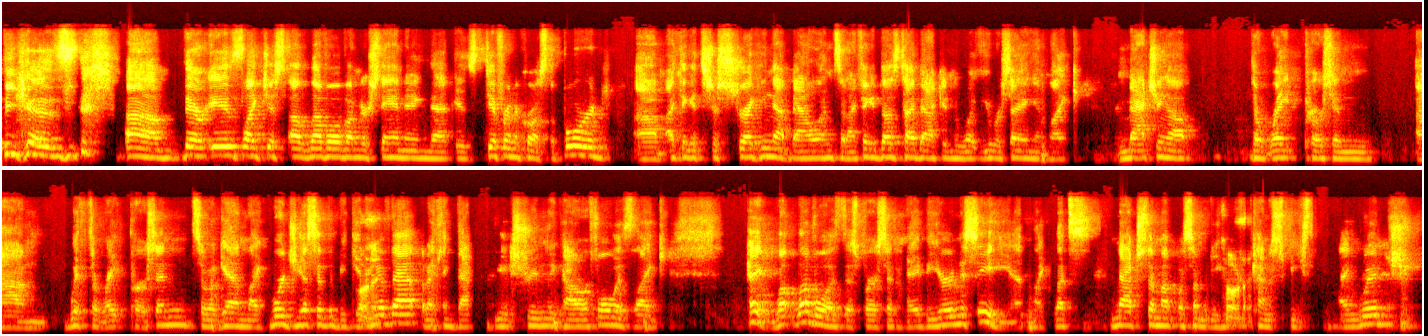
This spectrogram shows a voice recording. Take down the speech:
because um, there is like just a level of understanding that is different across the board. Um, I think it's just striking that balance. And I think it does tie back into what you were saying and like matching up the right person um, with the right person. So again, like we're just at the beginning of that, but I think that would be extremely powerful is like, hey, what level is this person? Maybe you're in the C, and like let's match them up with somebody who totally. kind of speaks language.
